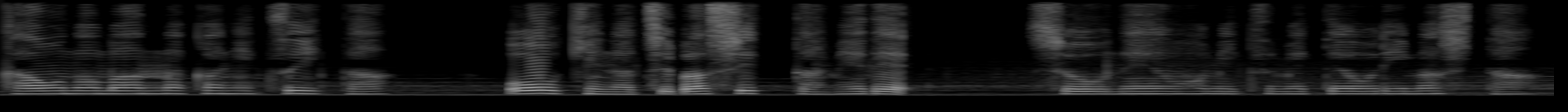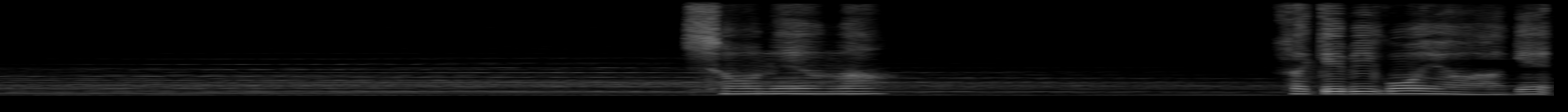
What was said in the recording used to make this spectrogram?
顔の真ん中についた大きな血走った目で少年を見つめておりました。少年は叫び声を上げ、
